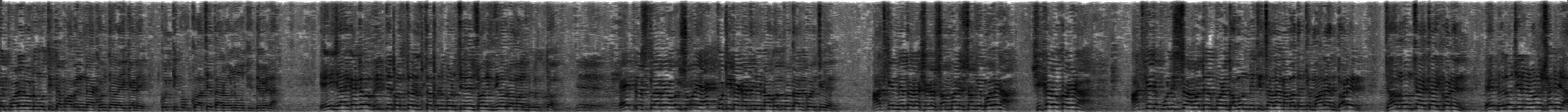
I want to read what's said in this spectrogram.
এর পরের অনুমতিটা পাবেন না এখন যারা এখানে কর্তৃপক্ষ আছে, তারা অনুমতি দেবে না। এই জায়গাটাও ভিত্তি প্রস্তর স্থাপন করেছিলেন শহীদ জিয়াউর রহমান বীরুত্তম। এই প্রেস ক্লাবে ওই সময় এক কোটি টাকা তিনি নগদ প্রদান করেছিলেন। আজকের নেতারা সেটা সম্মানের সঙ্গে বলে না, স্বীকারও করে না। আজকে যে পুলিশরা আমাদের উপরে দমন নীতি চালান, আমাদেরকে মারেন, ধরেন, যা মন চায় তাই করেন, এই বেনজিরের অনুসারীরা,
